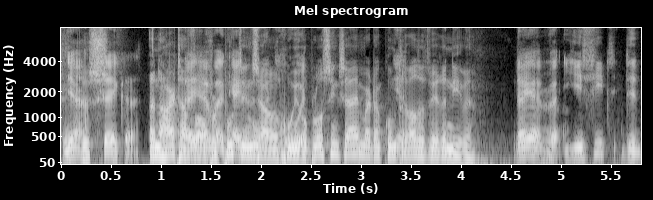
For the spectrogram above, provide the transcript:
Ja, dus zeker. Een hartaanval nee, voor Poetin zou een goede oplossing zijn, maar dan komt ja. er altijd weer een nieuwe. Nou ja, je ziet de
